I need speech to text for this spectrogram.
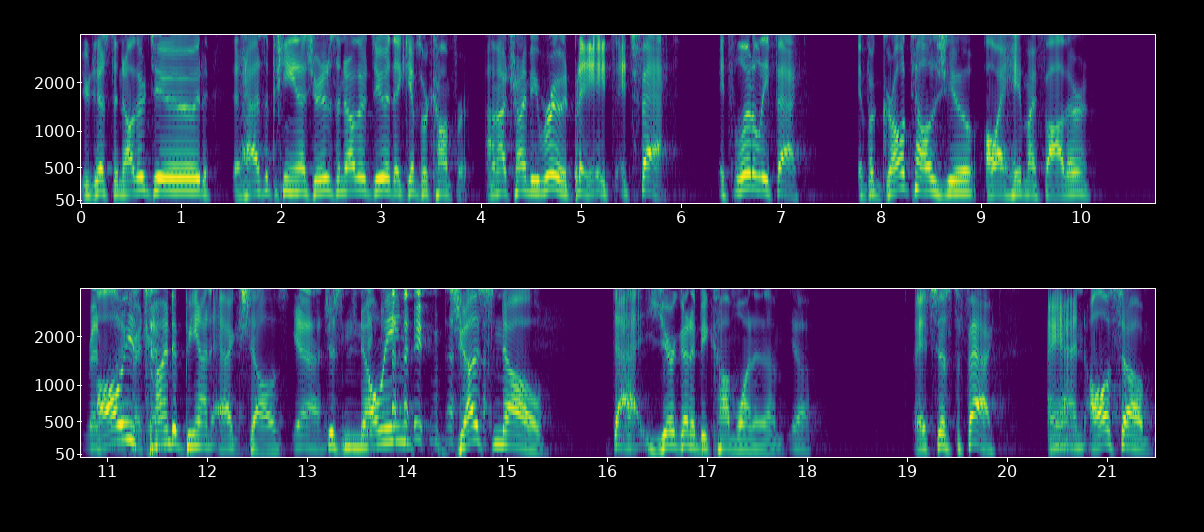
You're just another dude that has a penis. You're just another dude that gives her comfort. I'm not trying to be rude, but it, it's fact. It's literally fact. If a girl tells you, "Oh, I hate my father," Red always right there. kind of be on eggshells. Yeah, Just knowing, just know that you're going to become one of them. Yeah. It's just a fact. And also,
